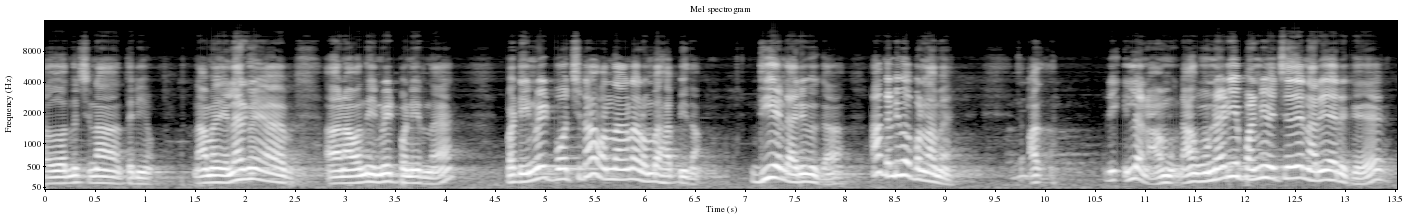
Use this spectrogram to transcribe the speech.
அது வந்துச்சுன்னா தெரியும். நாம் எல்லாருக்குமே நான் வந்து இன்வைட் பண்ணியிருந்தேன். பட் இன்வைட் போச்சுன்னா வந்தாங்கன்னா ரொம்ப ஹாப்பி தான். தி அண்ட் அறிவுக்கா? ஆ கண்டிப்பாக பண்ணலாமே. அது இல்லை நான் நாங்கள் முன்னாடியே பண்ணி வச்சதே நிறையா இருக்குது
